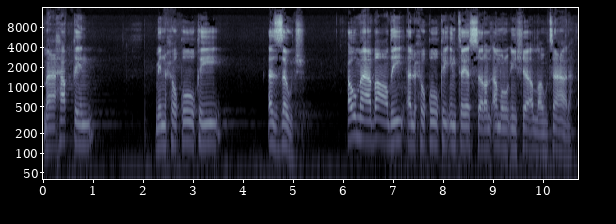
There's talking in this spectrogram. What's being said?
مع حق من حقوق الزوج أو مع بعض الحقوق إن تيسر الأمر إن شاء الله تعالى.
